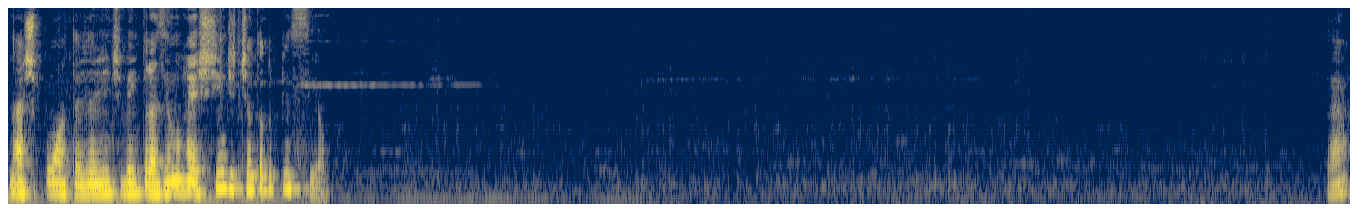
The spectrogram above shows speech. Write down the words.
Nas pontas, a gente vem trazendo um restinho de tinta do pincel. Tá?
